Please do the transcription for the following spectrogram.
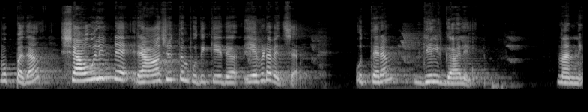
മുപ്പത് ഷൗലിന്റെ രാജ്യത്വം പുതുക്കിയത് എവിടെ വെച്ച്? ഉത്തരം ഗിൽഗാലിൽ. നന്ദി.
